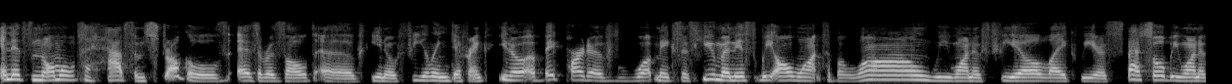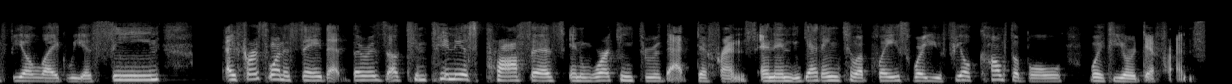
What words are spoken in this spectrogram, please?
and it's normal to have some struggles as a result of, you know, feeling different. You know, a big part of what makes us human is we all want to belong. We want to feel like we are special. We want to feel like we are seen. I first want to say that there is a continuous process in working through that difference and in getting to a place where you feel comfortable with your difference.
